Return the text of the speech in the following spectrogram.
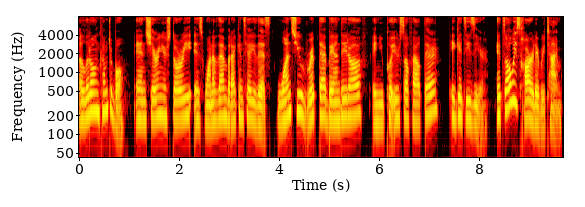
a little uncomfortable. And sharing your story is one of them. But I can tell you this once you rip that band aid off and you put yourself out there, it gets easier. It's always hard every time,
